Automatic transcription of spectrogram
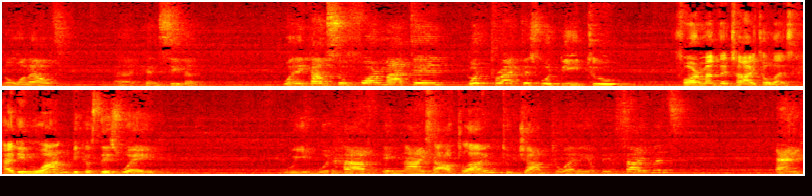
No one else uh, can see them. When it comes to formatting, good practice would be to format the title as heading one, because this way we would have a nice outline to jump to any of the assignments. And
